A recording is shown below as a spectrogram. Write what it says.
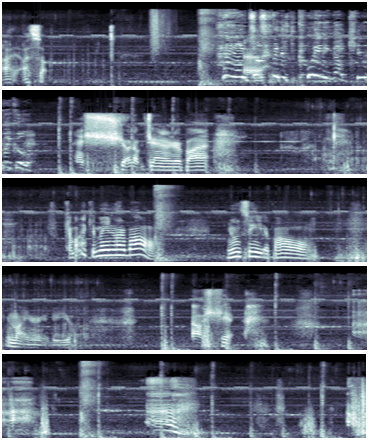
I I saw. Hey, I Uh. just finished cleaning that cubicle. Hey, shut up, janitor bot. Okay. Come on, give me another ball. You don't see a ball in my area, do you? Oh shit. Ah. Oh.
